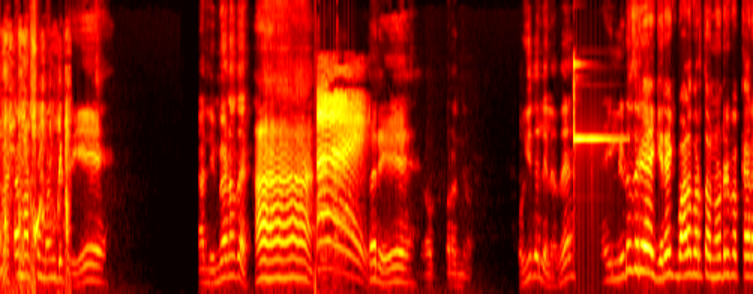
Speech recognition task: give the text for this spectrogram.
ಮಾಟ ಮಾಡ್ಕೊಂಡ್ ಬಂದ್ಬಿಟ್ರಿ ಆ ಲಿಂಬೆ ಹಣ್ಣದ ಹಾ ಹಾ ಹಾ. ಸರಿ. ಹೋಗಿದಲ್ಲ ಅದ ಇಲ್ಲಿ ಇಡುದ್ರಿ ಗಿರಾಕಿ ಬಾಳ ಬರ್ತಾವ ನೋಡ್ರಿ ಬೇಕಾರ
